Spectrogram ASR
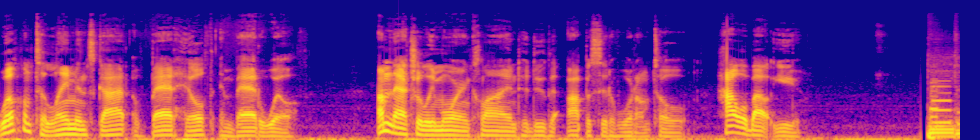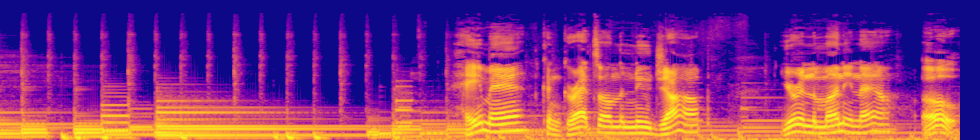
Welcome to Layman's Guide of Bad Health and Bad Wealth. I'm naturally more inclined to do the opposite of what I'm told. How about you? Hey man, congrats on the new job. You're in the money now. Oh,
